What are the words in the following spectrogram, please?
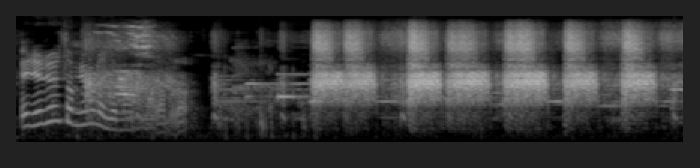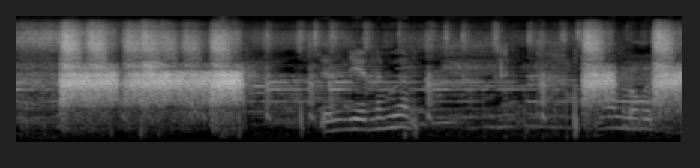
เอ้ยเดี๋ยวเดี๋ยวตรงนี้มันอะไรจะมามาแล้วเย็นๆนะเพื่อนนั่นลงไป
